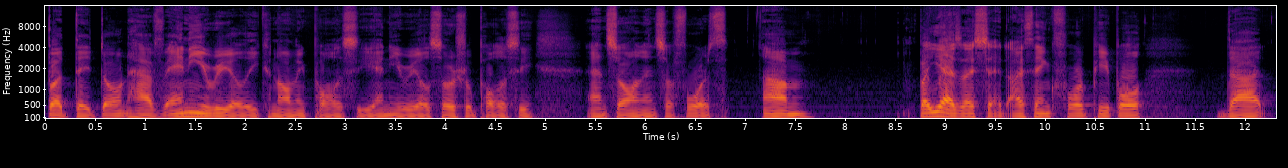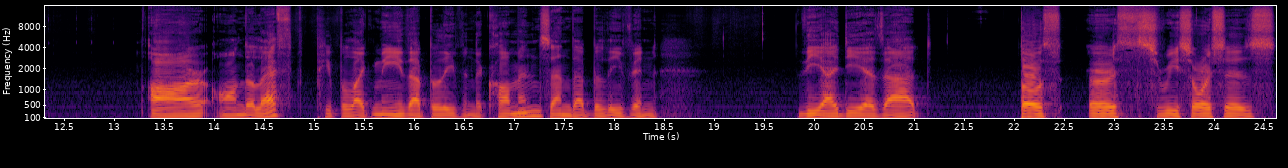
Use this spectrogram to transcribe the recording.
but they don't have any real economic policy, any real social policy, and so on and so forth. Um, but yeah, as I said, I think for people that are on the left, people like me that believe in the commons and that believe in the idea that both Earth's resources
